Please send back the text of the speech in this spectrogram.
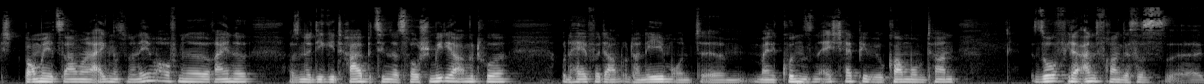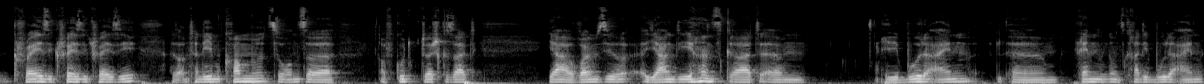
ich baue mir jetzt da mein eigenes Unternehmen auf, eine reine, also eine Digital- bzw. Social-Media-Agentur und helfe da mit Unternehmen und ähm, meine Kunden sind echt happy. Wir bekommen momentan so viele Anfragen, das ist äh, crazy, crazy, crazy. Also Unternehmen kommen zu uns, äh, auf gut Deutsch gesagt, ja, räumen sie, jagen die uns gerade ähm, die Bude ein, ähm, rennen uns gerade die Bude ein,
